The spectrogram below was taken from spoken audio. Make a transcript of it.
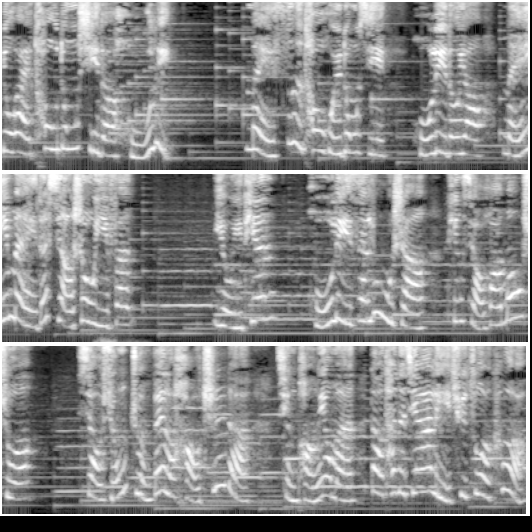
又爱偷东西的狐狸，每次偷回东西，狐狸都要美美的享受一番。有一天，狐狸在路上听小花猫说，小熊准备了好吃的，请朋友们到他的家里去做客。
